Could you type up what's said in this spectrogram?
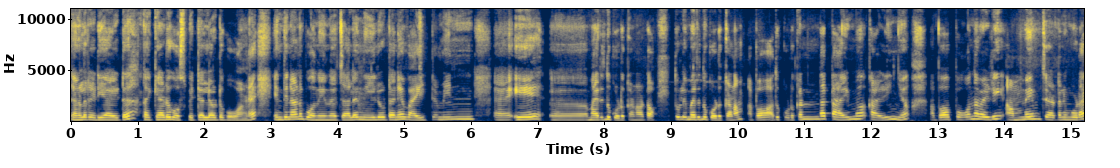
ഞങ്ങൾ റെഡിയായിട്ട് തൈക്കാട് ഹോസ്പിറ്റലിലോട്ട് പോവുകയാണേ എന്തിനാണ് പോകുന്നതെന്ന് വെച്ചാൽ നീലൂട്ടനെ വൈറ്റമിൻ എ മരുന്ന് കൊടുക്കണം കേട്ടോ തുള്ളിമരുന്ന് കൊടുക്കണം. അപ്പോൾ അത് കൊടുക്കേണ്ട ടൈം കഴിഞ്ഞ് അപ്പോൾ പോകുന്ന വഴി അമ്മയും ചേട്ടനും കൂടെ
